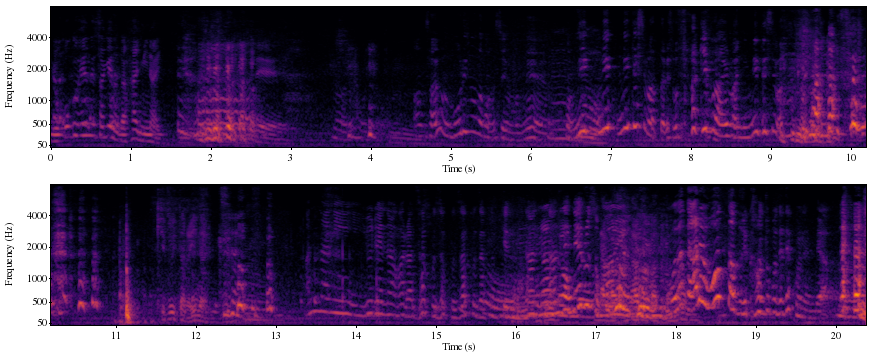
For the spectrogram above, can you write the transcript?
予告編で叫んだらはい見ないっていう。であの最後の森の中のシーンもね、ねね寝てしまったりそう叫ぶ合間に寝てしまったり 気づいたらいない。あんなに揺れながらザクザクザクザクってなんんで寝るそこもうだってあれ終わった後に監督出てくんねんだよなんか私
